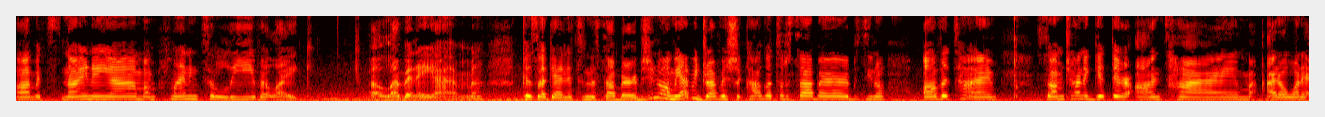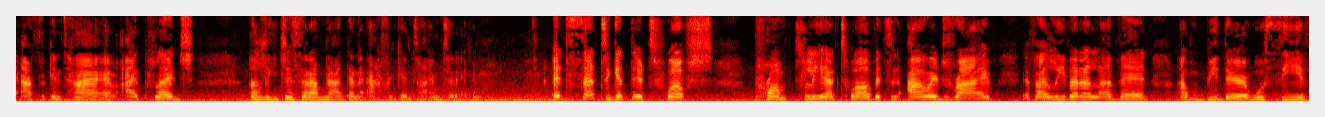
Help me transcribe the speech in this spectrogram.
Um, it's 9 a.m. I'm planning to leave at like 11 a.m. Because again, it's in the suburbs. You know me, I be driving Chicago to the suburbs, you know, all the time. So I'm trying to get there on time. I don't want an African time. I pledge allegiance and I'm not gonna African time today. It's set to get there 12 promptly at 12. It's an hour drive. If I leave at 11, I will be there. We'll see if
